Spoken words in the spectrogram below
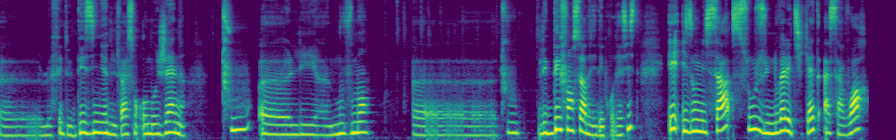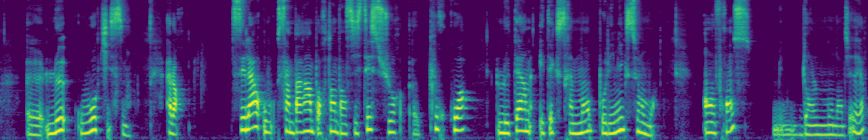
le fait de désigner d'une façon homogène tous les mouvements, tous les défenseurs des idées progressistes, et ils ont mis ça sous une nouvelle étiquette, à savoir le wokisme. Alors, c'est là où ça me paraît important d'insister sur euh, pourquoi le terme est extrêmement polémique selon moi. En France, mais dans le monde entier d'ailleurs,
